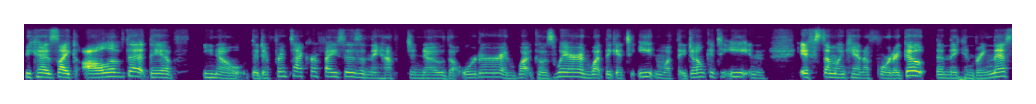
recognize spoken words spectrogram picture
because like all of that they have you know the different sacrifices and they have to know the order and what goes where and what they get to eat and what they don't get to eat and if someone can't afford a goat then they can bring this.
